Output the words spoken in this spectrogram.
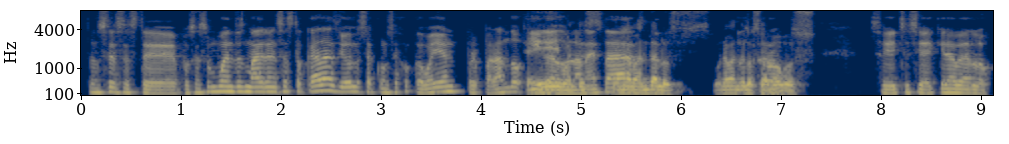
Entonces, este, pues es un buen desmadre en esas tocadas. Yo les aconsejo que vayan preparando y la neta. Una banda los, una banda los, los Sí, sí, sí, hay que ir a verlo.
